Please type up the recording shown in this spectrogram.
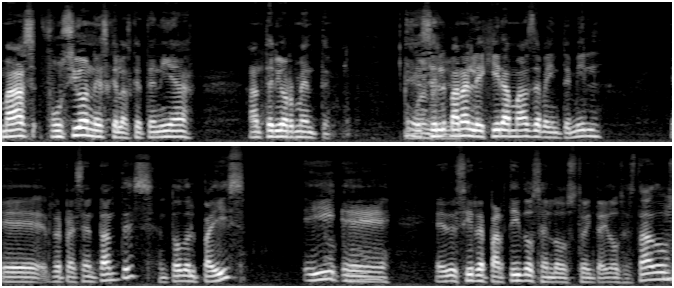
más funciones que las que tenía anteriormente. Eh, se van a elegir a más de 20 mil eh, representantes en todo el país y eh, es decir repartidos en los 32 estados,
